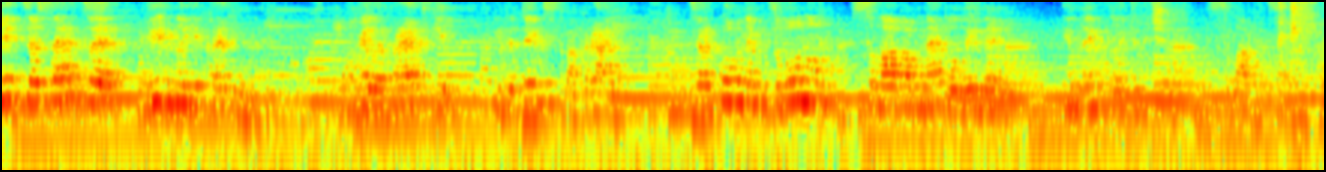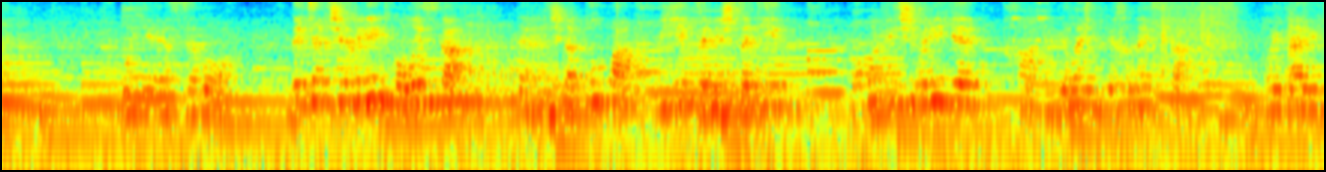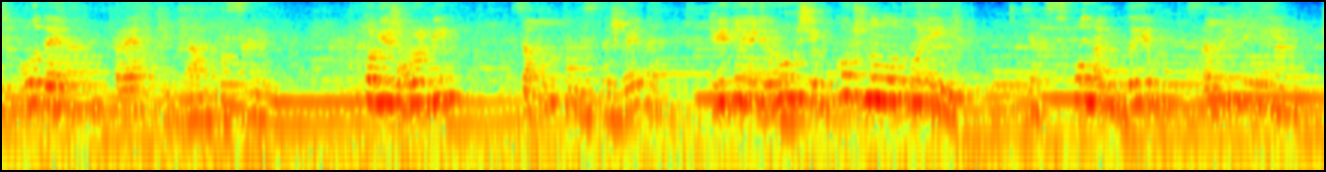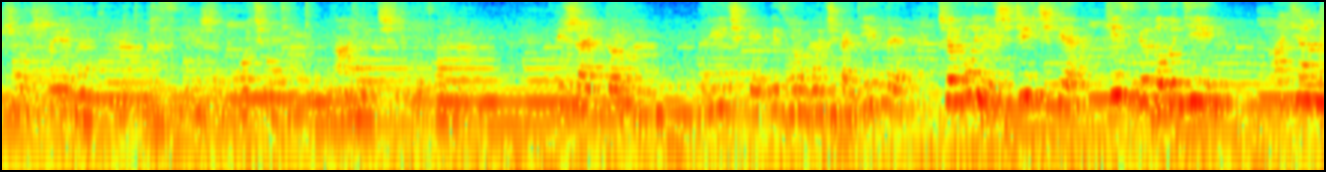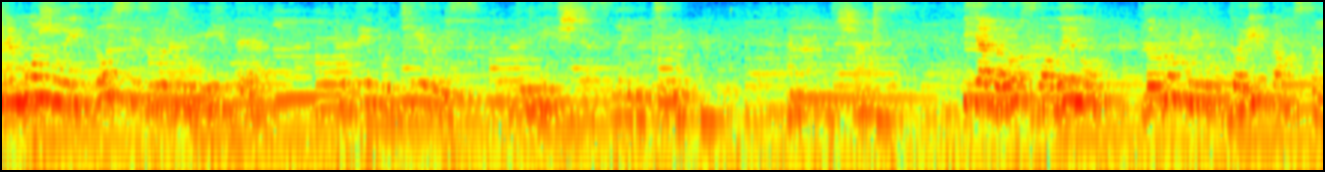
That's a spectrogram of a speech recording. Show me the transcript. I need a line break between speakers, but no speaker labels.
б'ється серце вільної країни, могили предків і дитинства край, церковним дзвоном слава в небо лине, і нив родючих славиться врожай. Моє село, дитячих літ колиска, де річка тупа в'ється між садів, обабіч мріє хат біленьких низка, гойдають води Гробів заплутані стежини, квітують руші в кожному дворі, як спомин див замріяні жоржини, казки шепочуть на ніч дітворі. Біжать до річки із горбочка діти, червоні щічки, кіски золоті, а я не можу й досі зрозуміти, куди поділись я доросла лину дорогою до рідного села.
